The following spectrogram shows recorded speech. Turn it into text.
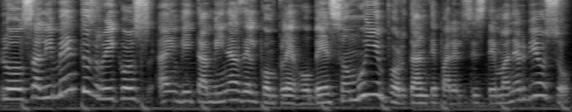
Los alimentos ricos en vitaminas del complejo B son muy importantes para el sistema nervioso,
